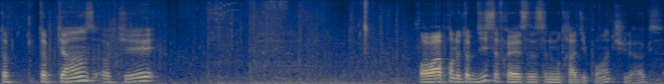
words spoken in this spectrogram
Top, top 15, ok. Faudra prendre le top 10, ça, ferait, ça, ça nous montrerait à 10 points, chillax.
